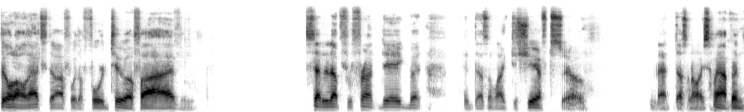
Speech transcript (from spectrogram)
built all that stuff with a Ford 205 and set it up for front dig, but it doesn't like to shift, so that doesn't always happen.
